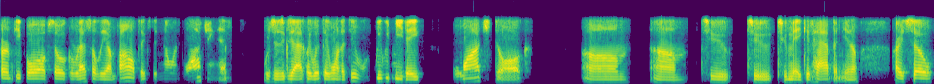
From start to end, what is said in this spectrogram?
turned people off so aggressively on politics that no one's watching them, which is exactly what they want to do. We would need a watchdog um, um, to to to make it happen. You know. All right, so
